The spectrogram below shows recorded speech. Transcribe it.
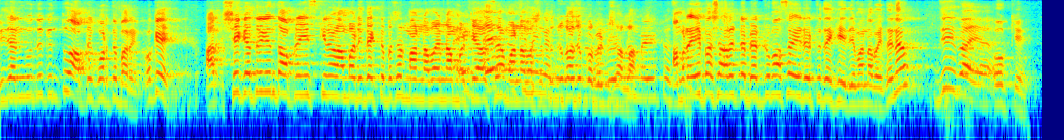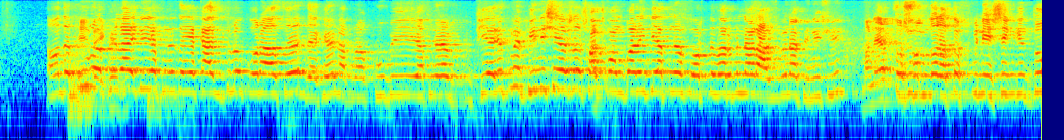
ডিজাইনগুলো কিন্তু আপনি করতে পারেন ওকে আর সেক্ষেত্রে কিন্তু আপনি স্ক্রিনের নাম্বারটি দেখতে পাচ্ছেন মান্না ভাইয়ের নাম্বারটি আছে মান্না ভাইয়ের সাথে যোগাযোগ করবেন আছে, ইনশাআল্লাহ। আমরা এই পাশে আরেকটা বেডরুম আছে এটা একটু দেখিয়ে দিই মান্না ভাই তাই না? জি ভাই ওকে আমাদের পুরো। ফেলাই আপনার যে এই কাজগুলো করা আছে দেখেন আপনার খুবই আপনার এরকমই ফিনিশিং আসলে সব কোম্পানি দিয়ে আপনারা করতে পারবেন না আর আসবে না ফিনিশিং মানে এত সুন্দর এত ফিনিশিং কিন্তু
